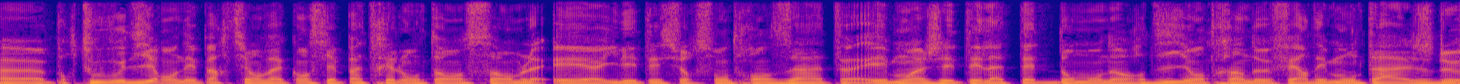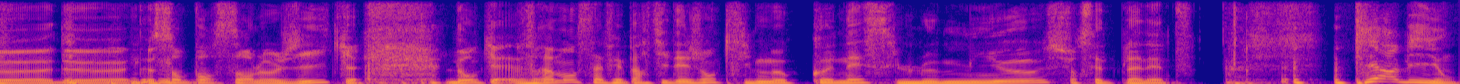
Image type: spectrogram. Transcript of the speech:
Euh, pour tout vous dire, on est parti en vacances il y a pas très longtemps ensemble et euh, il était sur son transat et moi j'étais la tête dans mon ordi en train de faire des montages de, de, de 100% logique. Donc vraiment, ça fait partie des gens qui me connaissent le mieux sur cette planète. Pierre Billon.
